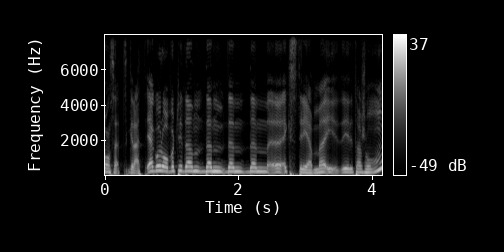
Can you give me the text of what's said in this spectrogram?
uansett, greit. Jeg går over til den, den, den, den eh, ekstreme irritasjonen.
